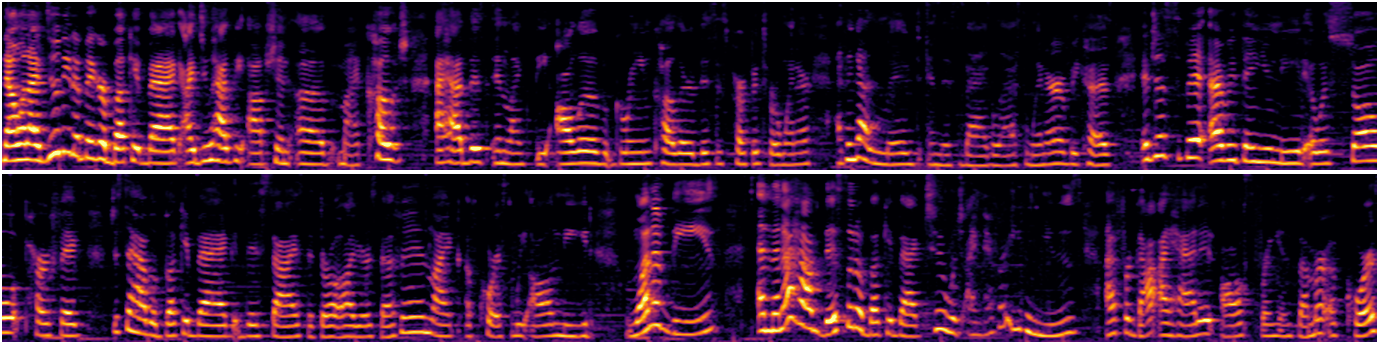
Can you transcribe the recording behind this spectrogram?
Now, when I do need a bigger bucket bag, I do have the option of my Coach. I have this in like the olive green color. This is perfect for winter. I think I lived in this bag last winter because it just fit everything you need. It was so perfect just to have a bucket bag this size to throw all your stuff in. Like, of course, we all need one of these. And then I have this little bucket bag too, which I never even used. I forgot I had it all spring and summer, of course.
